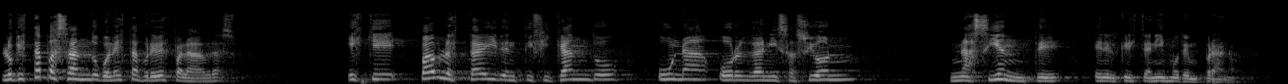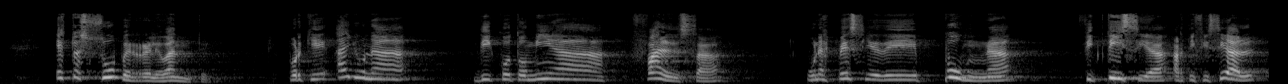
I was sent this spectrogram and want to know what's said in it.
Lo que está pasando con estas breves palabras es que Pablo está identificando una organización naciente en el cristianismo temprano. Esto es súper relevante, porque hay una dicotomía falsa, una especie de pugna ficticia, artificial,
